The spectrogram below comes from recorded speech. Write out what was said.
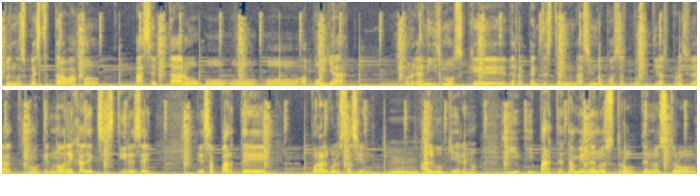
pues nos cuesta trabajo aceptar o, o, apoyar organismos que de repente estén haciendo cosas positivas por la ciudad, como que no deja de existir ese, esa parte por algo lo está haciendo, algo quiere, ¿no? Y, y, parte también de nuestro, de nuestro,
